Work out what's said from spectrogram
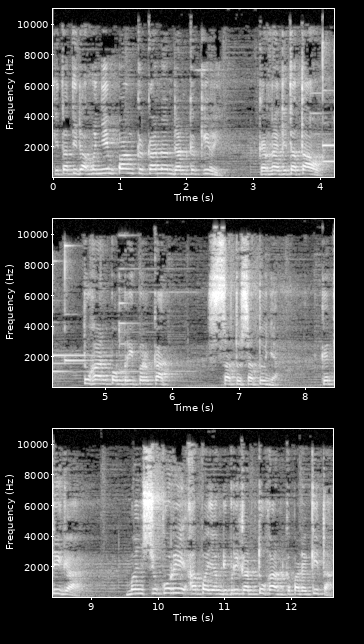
Kita tidak menyimpang ke kanan dan ke kiri. Karena kita tahu Tuhan pemberi berkat satu-satunya. Ketiga, mensyukuri apa yang diberikan Tuhan kepada kita.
